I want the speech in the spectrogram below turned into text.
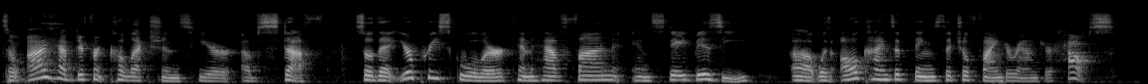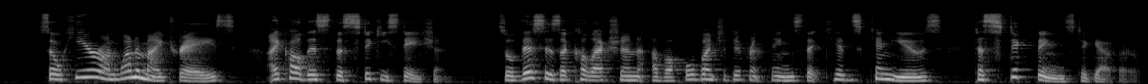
So I have different collections here of stuff so that your preschooler can have fun and stay busy uh, with all kinds of things that you'll find around your house. So here on one of my trays, I call this the sticky station. So this is a collection of a whole bunch of different things that kids can use to stick things together.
